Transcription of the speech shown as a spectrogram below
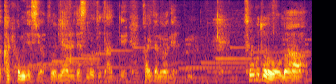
書き込みですよ。そのリアルデスノートだって書いたのはね、うん、そういうことをまあ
